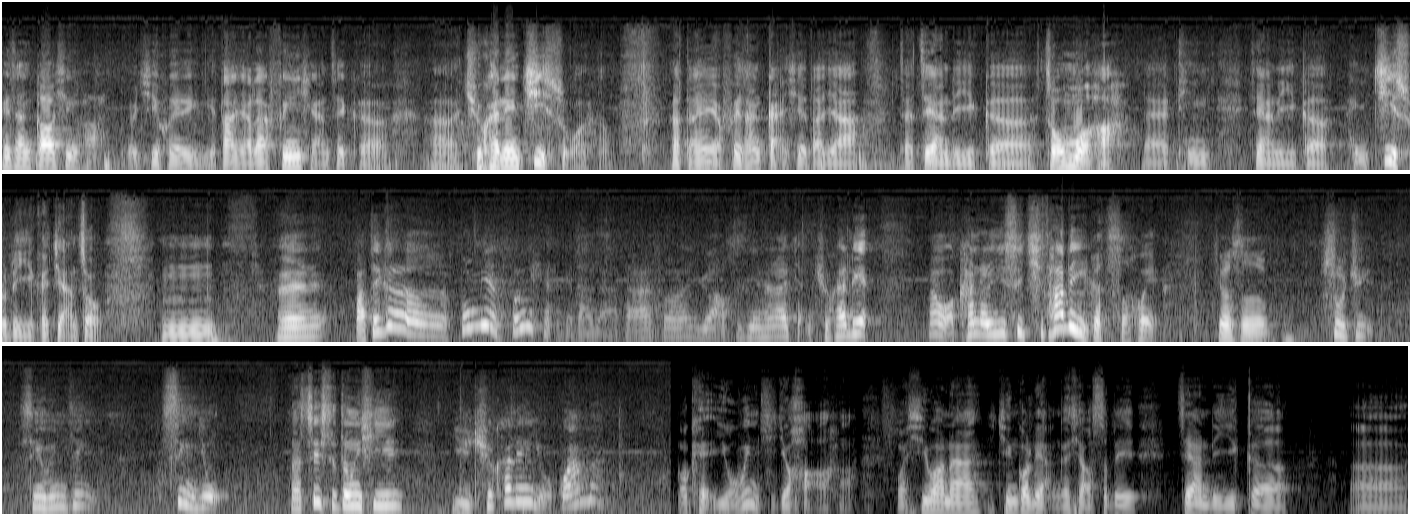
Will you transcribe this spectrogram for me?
非常高兴哈，有机会与大家来分享这个呃区块链技术啊。那当然也非常感谢大家在这样的一个周末哈，来听这样的一个很技术的一个讲座。嗯，呃，把这个封面分享给大家。大家说于老师今天来讲区块链，那我看到一些其他的一个词汇，就是数据、身份证、信用。那这些东西与区块链有关吗？OK，有问题就好哈。我希望呢，经过两个小时的这样的一个呃，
